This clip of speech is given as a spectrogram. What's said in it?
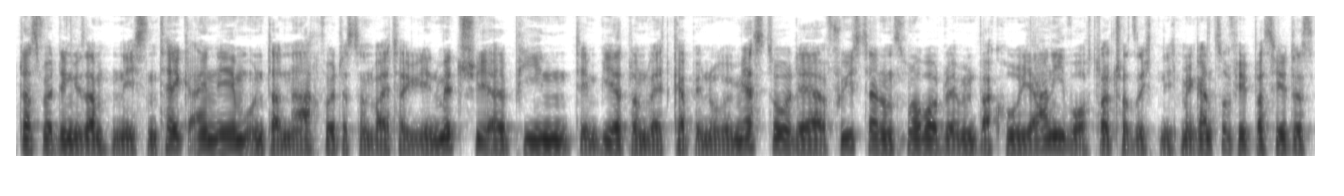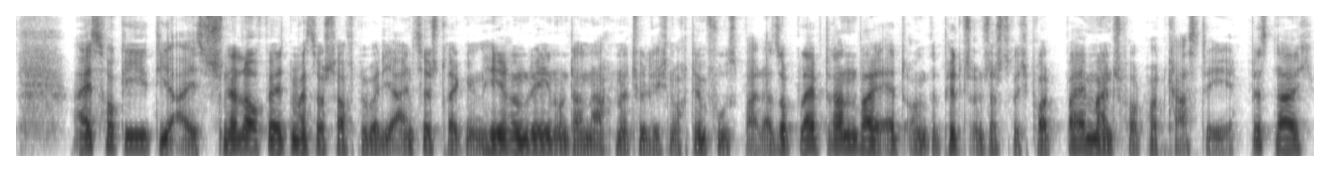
Das wird den gesamten nächsten Take einnehmen und danach wird es dann weitergehen mit Ski Alpin, dem Biathlon-Weltcup in Novo Miesto, der Freestyle- und Snowboard-WM in Bakuriani, wo aus deutscher Sicht nicht mehr ganz so viel passiert ist, Eishockey, die Eisschnelllauf-Weltmeisterschaften über die Einzelstrecken in Herenwehen und danach natürlich noch dem Fußball. Also bleibt dran bei atonthepitch-pod bei meinsportpodcast.de. Bis gleich.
